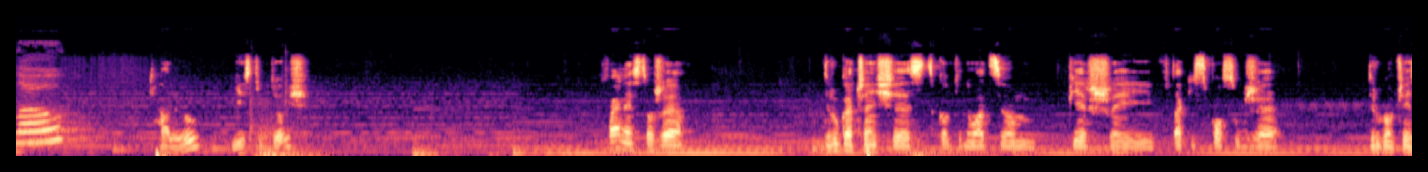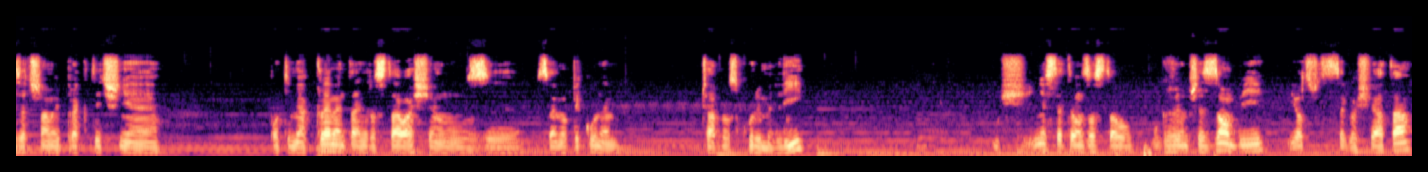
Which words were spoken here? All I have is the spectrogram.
Hello? Halo? Jest tu ktoś? Fajne jest to, że druga część jest kontynuacją pierwszej w taki sposób, że drugą część zaczynamy praktycznie po tym, jak Clementine rozstała się z swoim opiekunem czarnoskórym Lee. Niestety on został ugryziony przez zombie i odszedł z tego świata.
